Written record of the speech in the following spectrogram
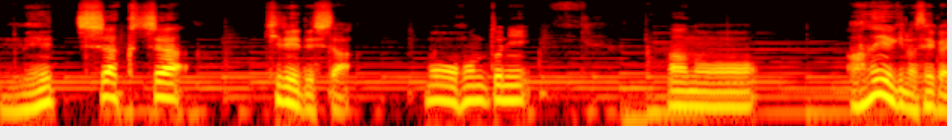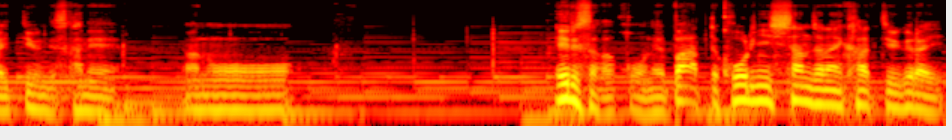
めちゃくちゃ綺麗でした。もう本当に、あのー、アナ雪の世界っていうんですかね。あのー、エルサがこうね、バーって氷にしたんじゃないかっていうぐらい、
